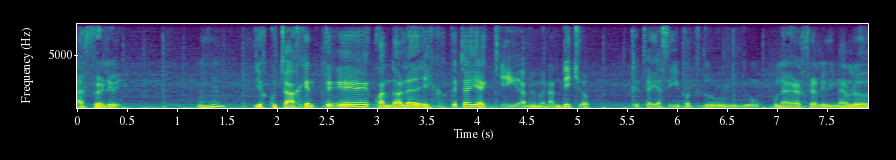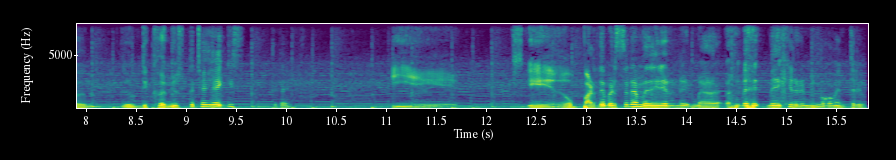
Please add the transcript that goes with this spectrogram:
Alfred Levin. Ujú. Yo he escuchado gente que cuando habla de discos, ¿cachai? Que a mí me lo han dicho, ¿cachai? Así, porque tú, una vez Alfred Levin habló de un disco de Muse, ¿cachai? X, ¿cachai? Y, y un par de personas me, dieron, me, me dijeron el mismo comentario,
